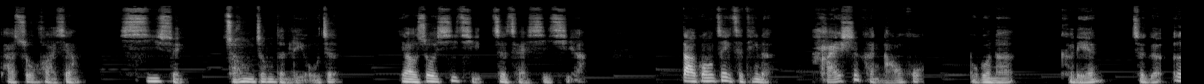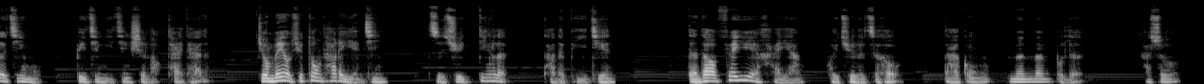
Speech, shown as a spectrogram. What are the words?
她说话像溪水淙淙地流着。要说稀奇，这才稀奇啊！大公这次听了还是很恼火，不过呢，可怜这个恶继母，毕竟已经是老太太了，就没有去动她的眼睛，只去盯了她的鼻尖。等到飞越海洋回去了之后，大公闷闷不乐。他说：“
